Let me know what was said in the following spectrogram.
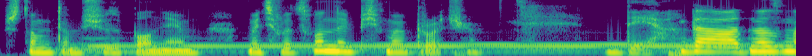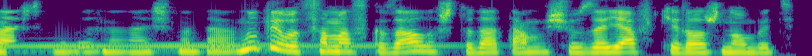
что мы там еще заполняем, мотивационное письмо и прочее. Да. Да, однозначно, однозначно, да. Ну, ты вот сама сказала, что, да, там еще в заявке должно быть,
